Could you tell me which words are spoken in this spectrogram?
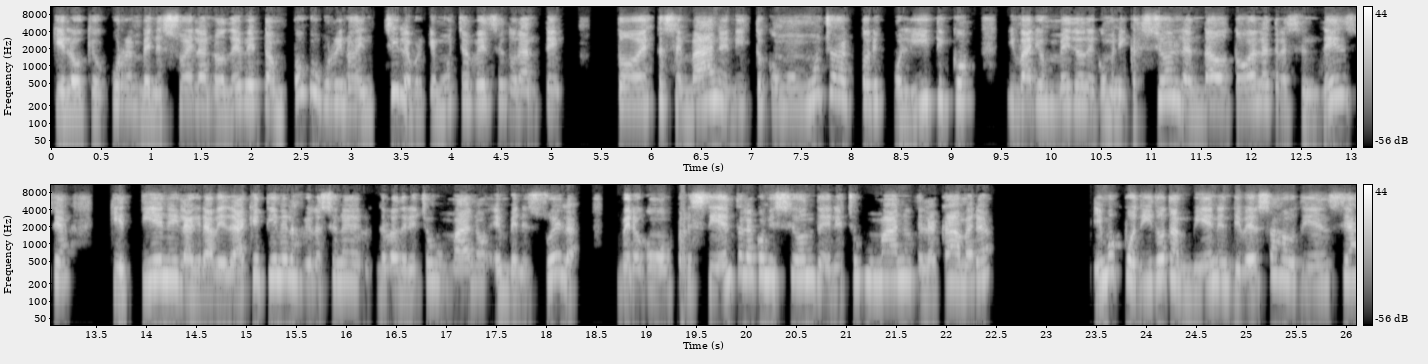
que lo que ocurre en Venezuela no debe tampoco ocurrirnos en Chile, porque muchas veces durante toda esta semana he visto como muchos actores políticos y varios medios de comunicación le han dado toda la trascendencia que tiene y la gravedad que tiene las violaciones de los derechos humanos en Venezuela. Pero como presidenta de la Comisión de Derechos Humanos de la Cámara, hemos podido también en diversas audiencias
